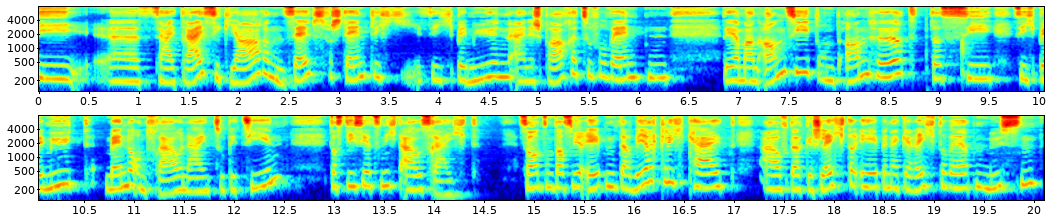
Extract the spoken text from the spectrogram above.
die äh, seit 30 Jahren selbstverständlich sich bemühen, eine Sprache zu verwenden, der man ansieht und anhört, dass sie sich bemüht, Männer und Frauen einzubeziehen, dass dies jetzt nicht ausreicht sondern dass wir eben der Wirklichkeit auf der Geschlechterebene gerechter werden müssen.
